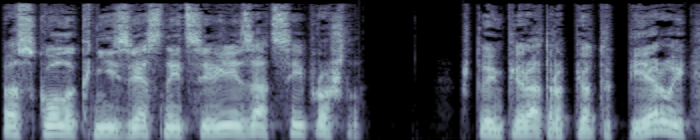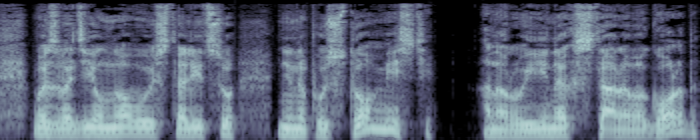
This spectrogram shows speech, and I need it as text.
осколок неизвестной цивилизации прошлого, что император Петр I возводил новую столицу не на пустом месте, а на руинах старого города,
